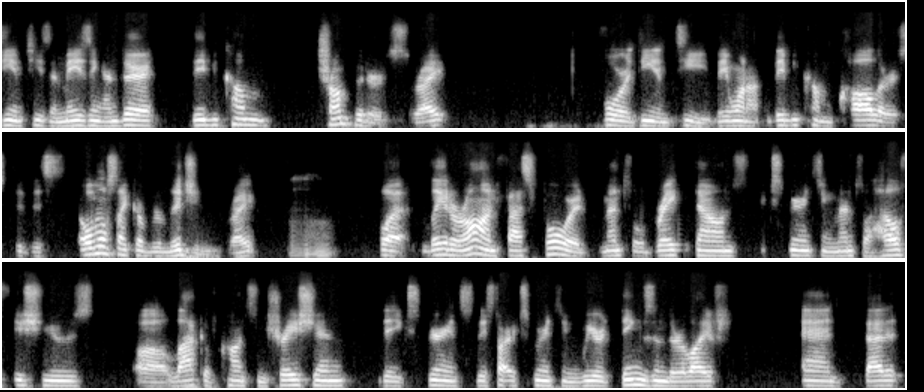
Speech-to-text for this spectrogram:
DMT is amazing. And they they become trumpeters, right? For DMT. They want to, they become callers to this almost like a religion, right? Mhm. But later on, fast forward, mental breakdowns, experiencing mental health issues, uh, lack of concentration. They experience, they start experiencing weird things in their life, and that, it,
